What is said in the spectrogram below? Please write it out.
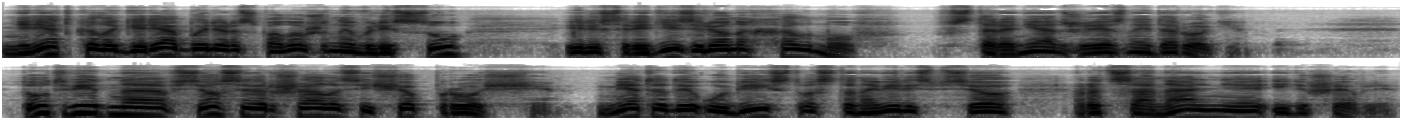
Нередко лагеря были расположены в лесу или среди зеленых холмов, в стороне от железной дороги. Тут, видно, все совершалось еще проще. Методы убийства становились все рациональнее и дешевле.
